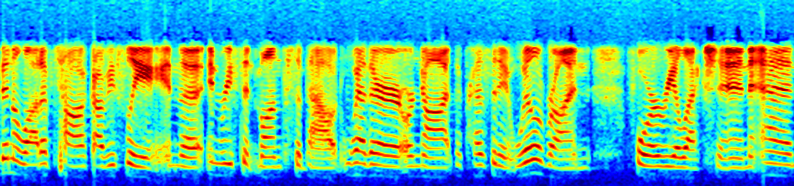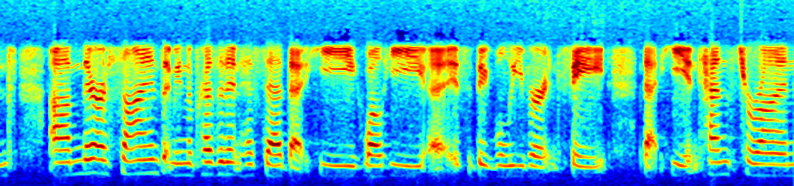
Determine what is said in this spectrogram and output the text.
been a lot of talk, obviously, in the in recent months about whether or not the president will run for reelection. And um, there are signs. I mean, the president has said that he, while he uh, is a big believer in fate, that he intends to run.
